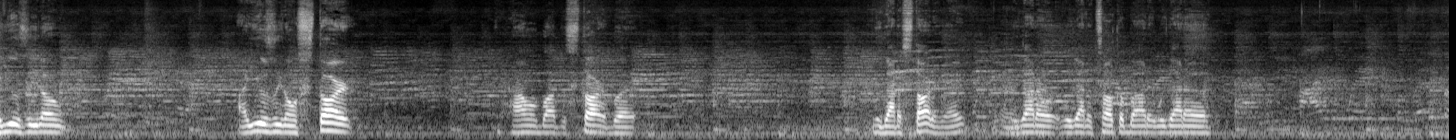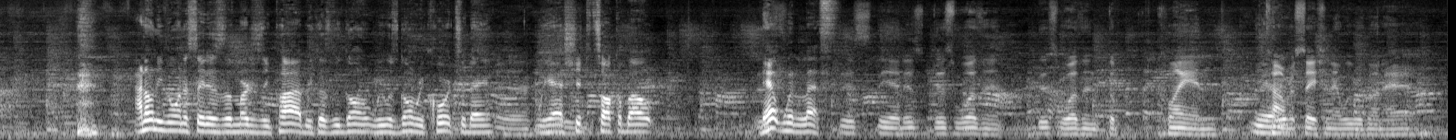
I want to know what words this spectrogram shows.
I usually don't. I usually don't start how I'm about to start, but we gotta start it, right? We gotta we gotta talk about it. We gotta. I don't even want to say this is an emergency pod because we going we was gonna record today. Yeah. We had shit to talk about. That went left. This yeah, this this wasn't this wasn't the planned Yeah. conversation that we were gonna have.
